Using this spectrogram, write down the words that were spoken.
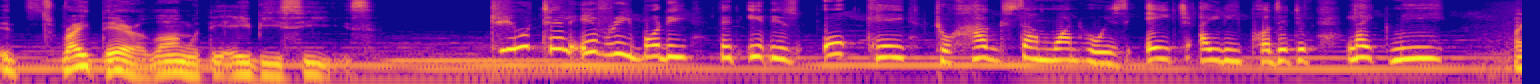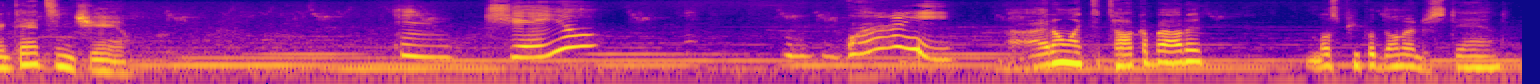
It's right there along with the ABCs. Do you tell everybody that it is okay to hug someone who is HIV positive like me? My dad's in jail. In jail? Why? I don't like to talk about it. Most people don't understand.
